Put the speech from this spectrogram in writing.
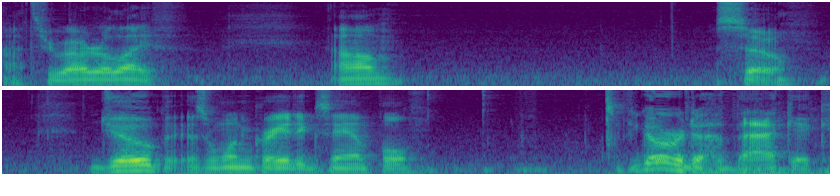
uh, throughout our life. Um, so, Job is one great example. If you go over to Habakkuk,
